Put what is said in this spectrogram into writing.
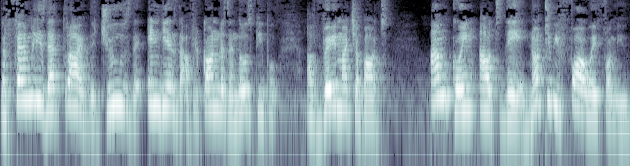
The families that thrive, the Jews, the Indians, the Afrikaners, and those people, are very much about I'm going out there, not to be far away from you,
